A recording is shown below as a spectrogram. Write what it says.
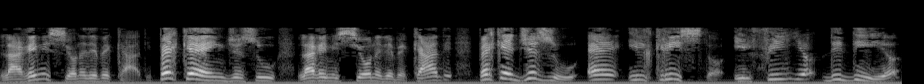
la remissione dei peccati. Perché in Gesù la remissione dei peccati? Perché Gesù è il Cristo, il figlio di Dio,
